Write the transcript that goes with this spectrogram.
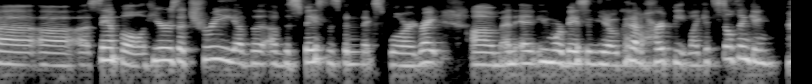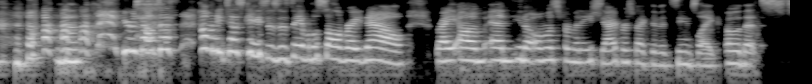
uh, uh, sample, here's a tree of the, of the space that's been explored, right? Um, and, and even more basic, you know, kind of a heartbeat, like it's still thinking. mm -hmm. here's how test, how many test cases it's able to solve right now, right? Um, and, you know, almost from an HCI perspective, it seems like, oh, that's,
